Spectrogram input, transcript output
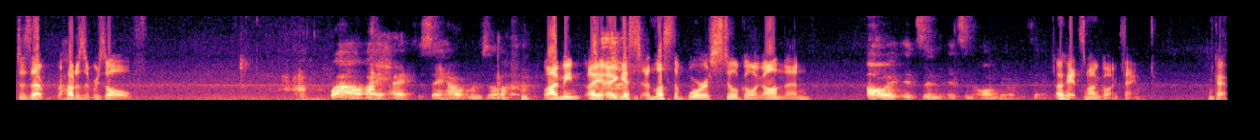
does that? How does it resolve? Wow, I, I have to say how it resolved. Well, I mean, I, I guess unless the war is still going on, then. Oh, it, it's an it's an ongoing thing. Okay, it's an ongoing thing. Okay.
